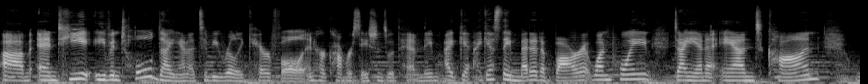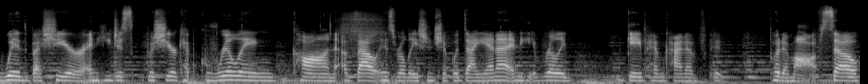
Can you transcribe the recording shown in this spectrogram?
Um, and he even told Diana to be really careful in her conversations with him. They, I, I guess, they met at a bar at one point, Diana and Khan, with Bashir, and he just Bashir kept grilling Khan about his relationship with Diana, and he really gave him kind of it put him off. So,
